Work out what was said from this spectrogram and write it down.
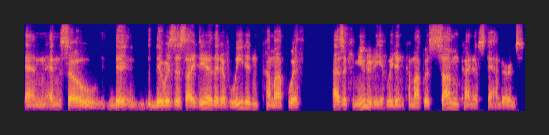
And and so the, there was this idea that if we didn't come up with, as a community, if we didn't come up with some kind of standards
